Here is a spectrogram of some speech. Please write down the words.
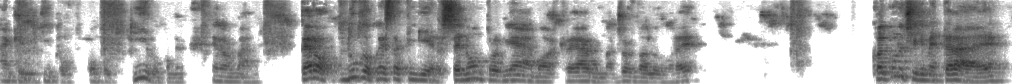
anche di tipo competitivo, come è normale. Però lungo questa filiera, se non proviamo a creare un maggior valore, qualcuno ci rimetterà, eh?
